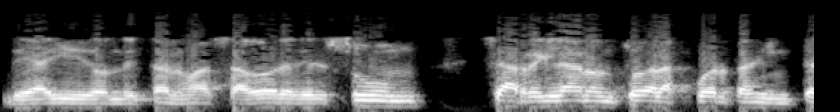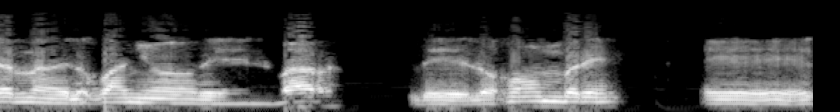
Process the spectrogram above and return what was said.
de ahí donde están los asadores del Zoom, se arreglaron todas las puertas internas de los baños del bar, de los hombres, eh,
